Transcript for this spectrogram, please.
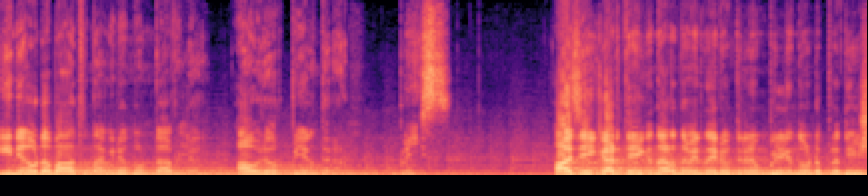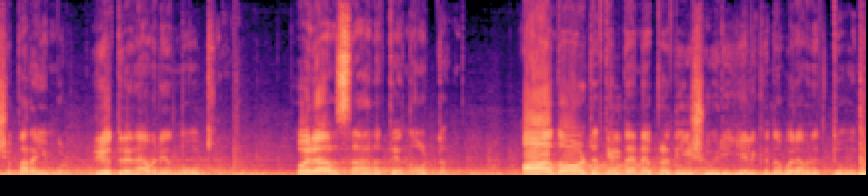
ഇനി അവരുടെ ഭാഗത്തുനിന്ന് അങ്ങനെയൊന്നും ഉണ്ടാവില്ല. ആ ഒരു ഉറപ്പ് ഞാൻ തരാം. പ്ലീസ് അജയ്ക്ക് അടുത്തേക്ക് നടന്നു വരുന്ന രുദ്രന് മുമ്പിൽ നിന്നുകൊണ്ട് പ്രതീക്ഷ പറയുമ്പോൾ രുദ്രൻ അവനെ നോക്കി. ഒരവസാനത്തെ നോട്ടം. ആ നോട്ടത്തിൽ തന്നെ പ്രതീക്ഷ ഉരുകിയേൽക്കുന്ന പോലെ അവന് തോന്നി.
